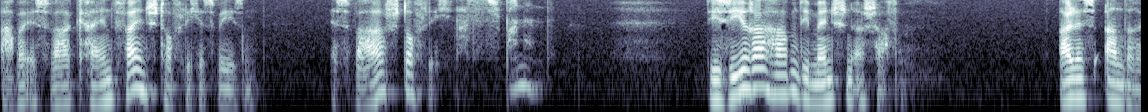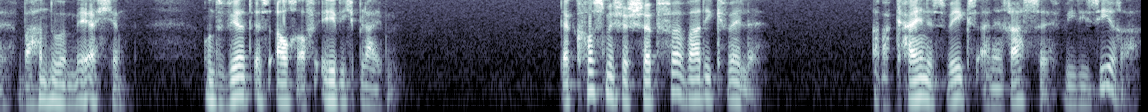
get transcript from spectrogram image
Aber es war kein feinstoffliches Wesen. Es war stofflich. Das ist spannend. Die Sira haben die Menschen erschaffen. Alles andere war nur Märchen und wird es auch auf ewig bleiben. Der kosmische Schöpfer war die Quelle, aber keineswegs eine Rasse wie die Sira.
